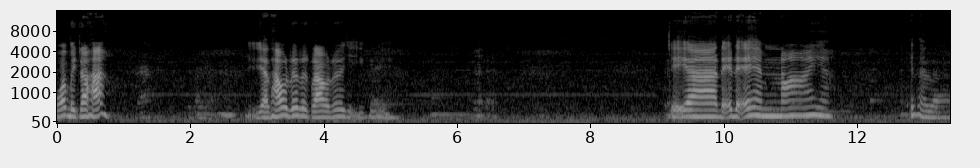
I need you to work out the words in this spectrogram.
ủa bị rồi hả? Dạ. Thấu rửa được đâu rửa chị chị à, để để em nói nha ý là là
